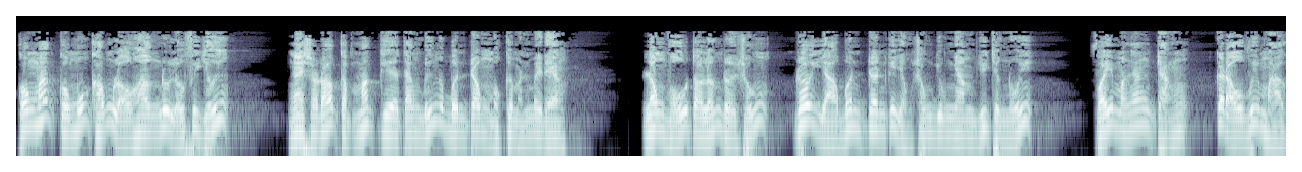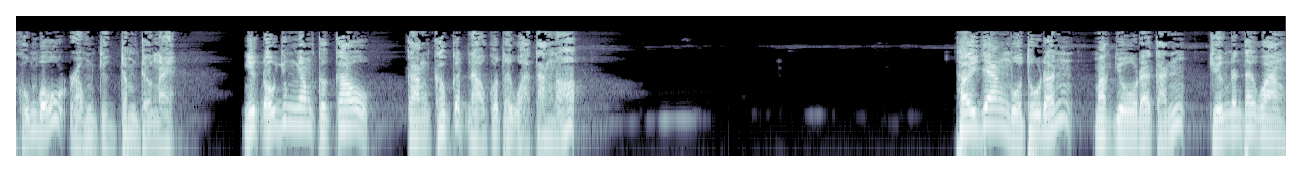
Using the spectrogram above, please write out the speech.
Con mắt còn muốn khổng lồ hơn núi lửa phía dưới. Ngay sau đó cặp mắt kia tăng biến ở bên trong một cái mảnh mây đen. Long vũ to lớn rơi xuống, rơi vào bên trên cái dòng sông dung nhâm dưới chân núi. Vậy mà ngăn chặn cái đầu với hà khủng bố rộng chừng trăm trượng này. Nhiệt độ dung nhâm cực cao, càng không cách nào có thể hòa tan nó. Thời gian mùa thu đến, mặc dù đại cảnh chuyển đến Thái quang,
